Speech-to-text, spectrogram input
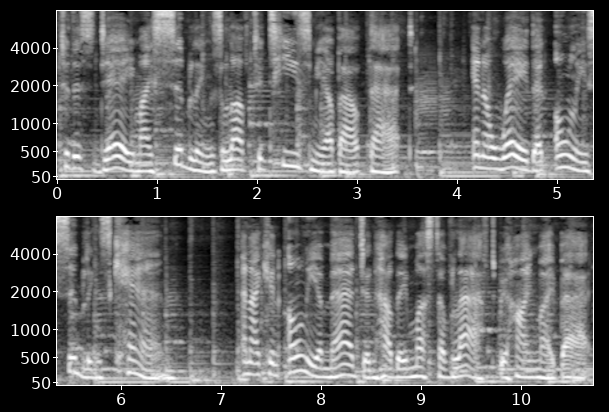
To this day, my siblings love to tease me about that in a way that only siblings can. And I can only imagine how they must have laughed behind my back.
